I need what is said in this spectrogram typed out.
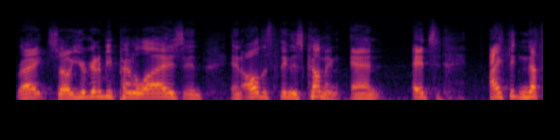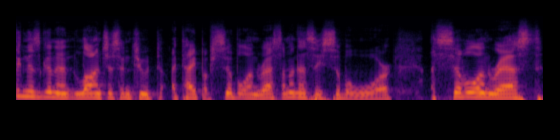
right? So you're going to be penalized, and, and all this thing is coming. And it's, I think nothing is going to launch us into a type of civil unrest. I'm not going to say civil war, a civil unrest,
